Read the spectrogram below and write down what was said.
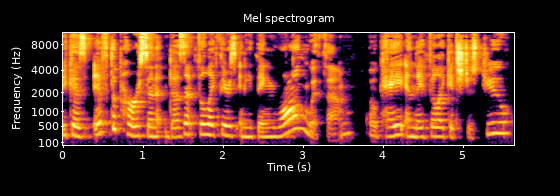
Because if the person doesn't feel like there's anything wrong with them, okay, and they feel like it's just you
